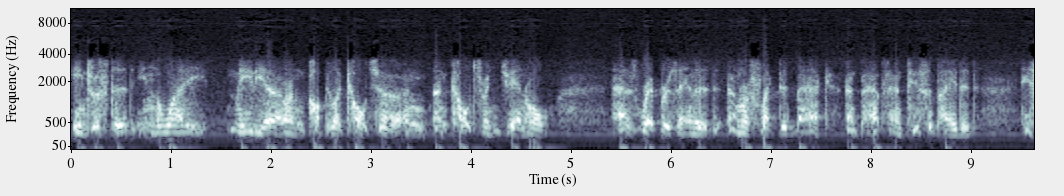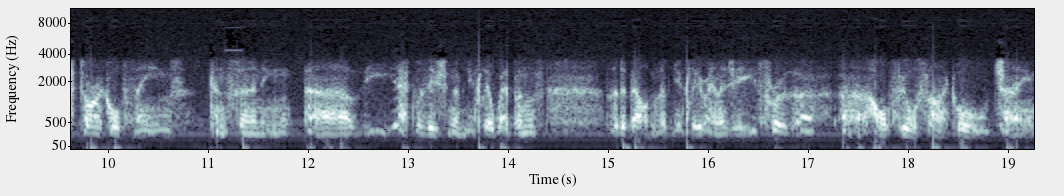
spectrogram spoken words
interested in the way media and popular culture and, and culture in general has represented and reflected back and perhaps anticipated historical themes concerning uh, the acquisition of nuclear weapons, the development of nuclear energy through the uh, whole fuel cycle chain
